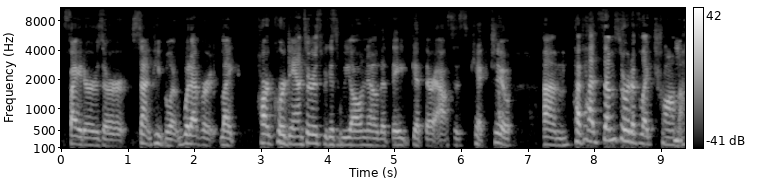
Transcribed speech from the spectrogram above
fighters or stunt people or whatever like hardcore dancers because we all know that they get their asses kicked too um, have had some sort of like trauma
